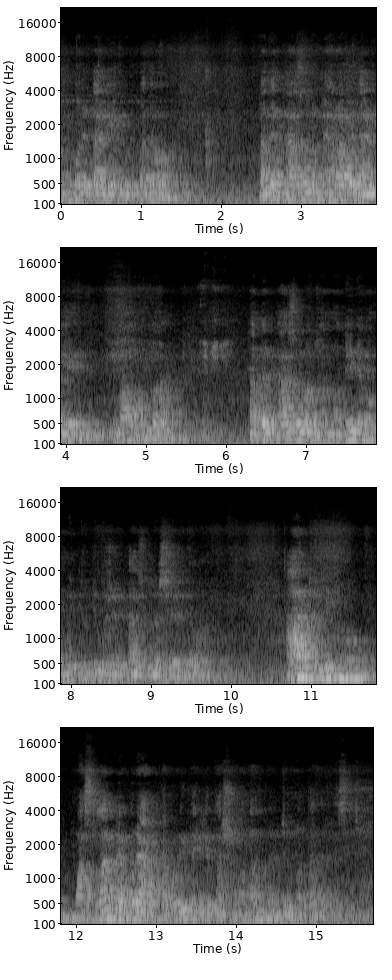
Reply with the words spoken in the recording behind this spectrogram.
মেম্বরে দাঁড়িয়ে কুটপা দেওয়া। তাদের কাজ হলো মেহরাবে দাঁড়িয়ে ইমামতি করা। তাদের কাজ হলো জন্মদিন এবং মৃত্যু দিবসের কাজগুলো সেরে দেওয়া। আর যদি কোনো মাসলার ব্যাপারে আটকা পড়ি তাহলে তার সমাধানের জন্য তাদের কাছে যাওয়া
